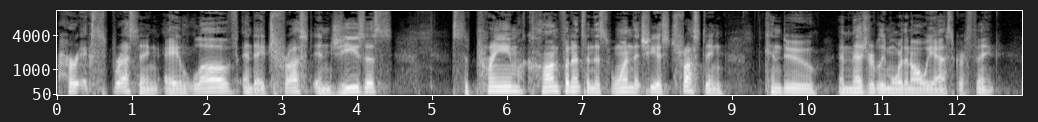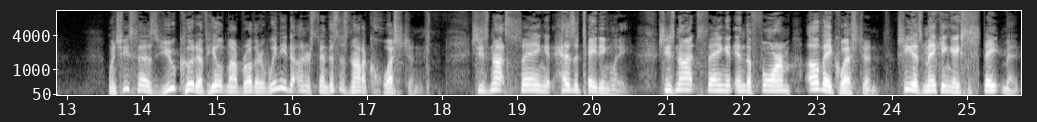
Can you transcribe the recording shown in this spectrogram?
her expressing a love and a trust in Jesus, supreme confidence in this one that she is trusting can do immeasurably more than all we ask or think. When she says, You could have healed my brother, we need to understand this is not a question. She's not saying it hesitatingly. She's not saying it in the form of a question. She is making a statement.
